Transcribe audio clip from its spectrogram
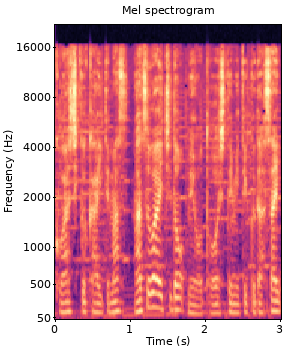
詳しく書いてます。まずは一度目を通してみてください。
